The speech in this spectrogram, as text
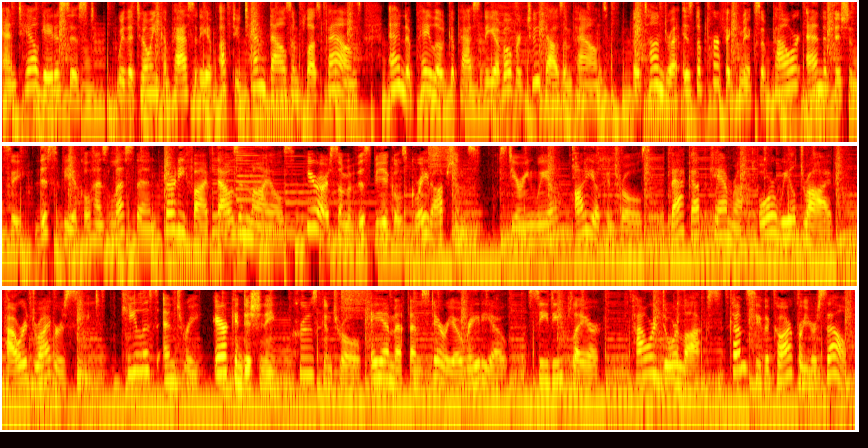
and tailgate assist. With a towing capacity of up to 10,000 plus pounds and a payload capacity of over 2,000 pounds, the Tundra is the perfect mix of power and efficiency. This vehicle has less than 35,000 miles. Here are some of this vehicle's great options. Steering wheel, audio controls, backup camera, four-wheel drive, power driver's seat, keyless entry, air conditioning, cruise control, AM FM stereo radio, CD player, power door locks. Come see the car for yourself.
